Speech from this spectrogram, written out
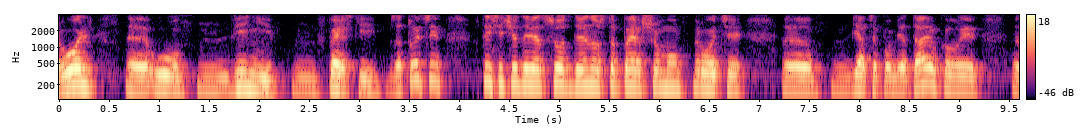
роль е, у війні в Перській затоці в 1991 році. Е, Я це пам'ятаю, коли е,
